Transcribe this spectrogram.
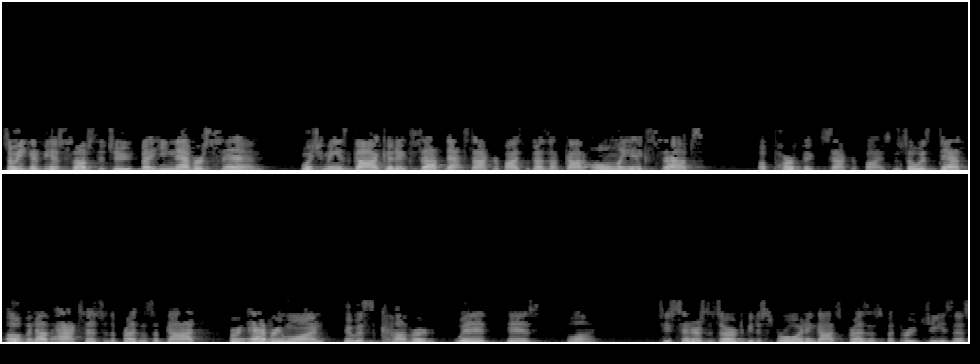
so he could be a substitute, but he never sinned, which means God could accept that sacrifice because God only accepts a perfect sacrifice. And so his death opened up access to the presence of God for everyone who is covered with his blood. See, sinners deserve to be destroyed in God's presence, but through Jesus,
